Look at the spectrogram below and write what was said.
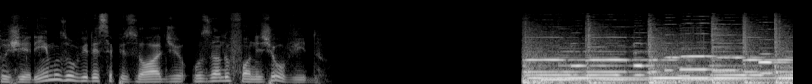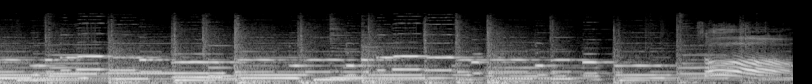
Sugerimos ouvir esse episódio usando fones de ouvido. Só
